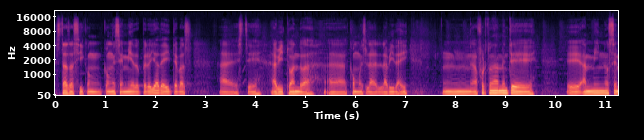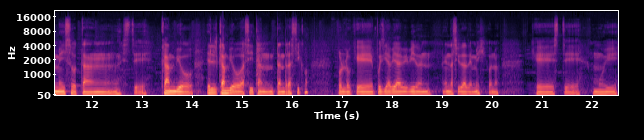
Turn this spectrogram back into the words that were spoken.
estás así con, con ese miedo, pero ya de ahí te vas a, este, habituando a, a cómo es la, la vida ahí. Mm, afortunadamente eh, a mí no se me hizo tan este cambio, el cambio así tan, tan drástico, por lo que pues ya había vivido en, en la Ciudad de México, ¿no? Que este muy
